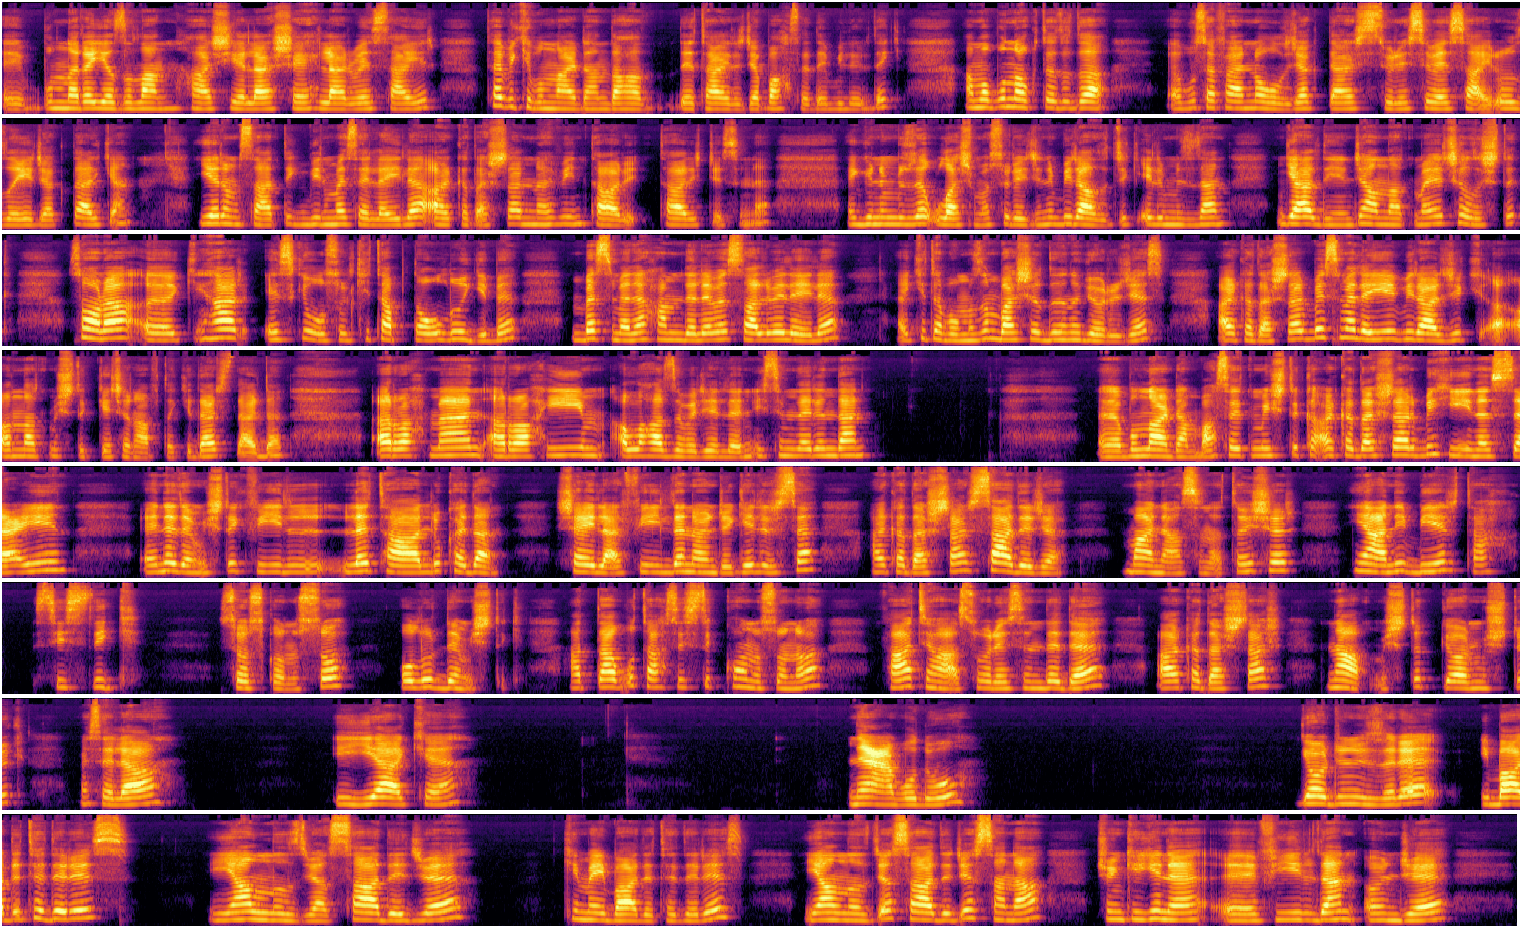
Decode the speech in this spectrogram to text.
e, bunlara yazılan haşiyeler, şehirler vesaire. Tabii ki bunlardan daha detaylıca bahsedebilirdik. Ama bu noktada da e, bu sefer ne olacak? Ders süresi vesaire uzayacak derken yarım saatlik bir meseleyle arkadaşlar Nahvin tarih, tarihçesine e, günümüze ulaşma sürecini birazcık elimizden geldiğince anlatmaya çalıştık. Sonra e, her eski usul kitapta olduğu gibi Besmele, Hamdele ve Salvele ile kitabımızın başladığını göreceğiz. Arkadaşlar Besmele'yi birazcık anlatmıştık geçen haftaki derslerden. Er-Rahman, Er-Rahim, Allah Azze ve Celle'nin isimlerinden e, bunlardan bahsetmiştik arkadaşlar. Bihi nesta'in e, ne demiştik? Fiille taalluk eden şeyler fiilden önce gelirse arkadaşlar sadece manasını taşır. Yani bir tahsislik söz konusu olur demiştik. Hatta bu tahsislik konusunu Fatiha suresinde de arkadaşlar ne yapmıştık? Görmüştük. Mesela İyyâke ne'budu Gördüğünüz üzere ibadet ederiz. Yalnızca sadece kime ibadet ederiz? Yalnızca sadece sana. Çünkü yine e, fiilden önce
